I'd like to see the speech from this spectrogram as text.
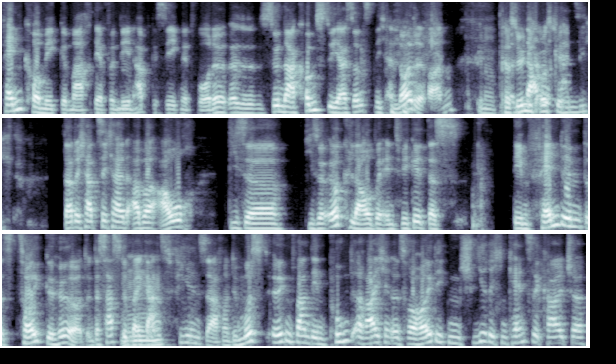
Fan-Comic gemacht, der von denen abgesegnet wurde. Also, so nah kommst du ja sonst nicht an Leute ran. Genau, persönlich dadurch ausgehändigt. Dadurch hat sich halt aber auch dieser, dieser Irrglaube entwickelt, dass dem Fandom das Zeug gehört. Und das hast du bei Mhm. ganz vielen Sachen. Du musst irgendwann den Punkt erreichen in unserer heutigen schwierigen Cancel Culture,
